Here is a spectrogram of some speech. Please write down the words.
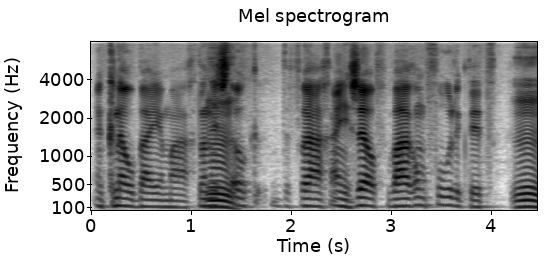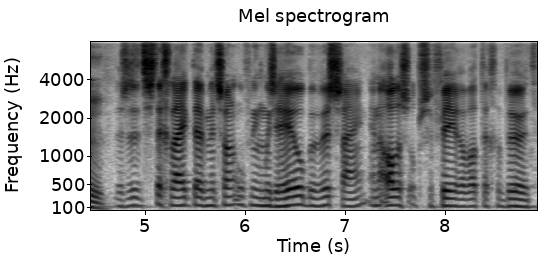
een knoop bij je maag. Dan is het Mm. ook de vraag aan jezelf, waarom voel ik dit? Mm, Dus het is tegelijkertijd met zo'n oefening moet je heel bewust zijn en alles observeren wat er gebeurt.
